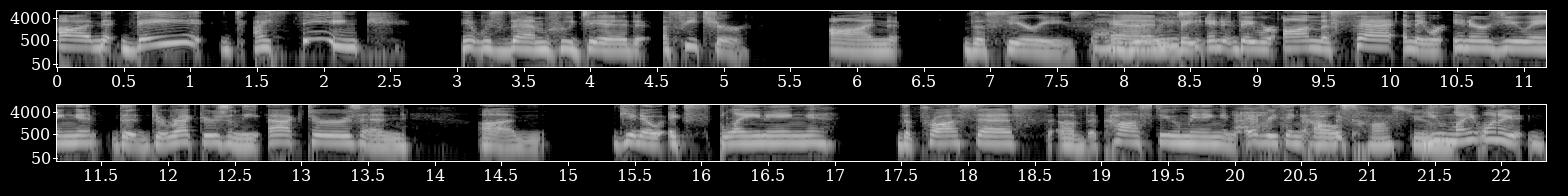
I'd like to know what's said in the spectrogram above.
Um, they, I think it was them who did a feature on the series. Oh, and really? They they were on the set and they were interviewing the directors and the actors and, um, you know, explaining the process of the costuming and everything God, the else. costumes. You might want to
